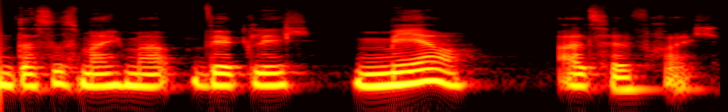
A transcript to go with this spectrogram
Und das ist manchmal wirklich mehr als hilfreich.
